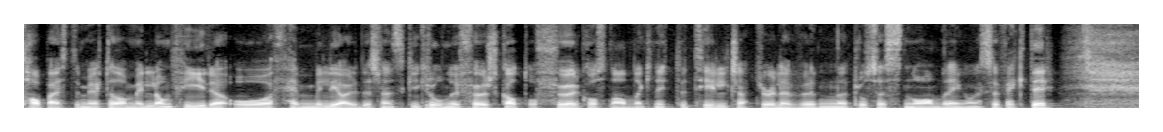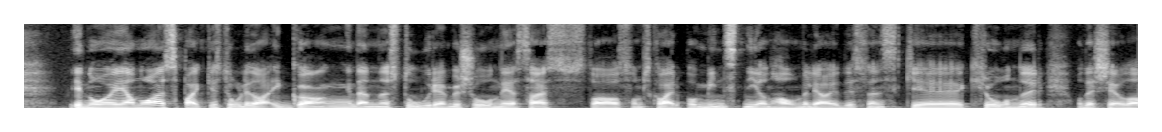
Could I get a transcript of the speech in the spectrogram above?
Tapet er estimert til mellom 4 og 5 milliarder svenske kroner før skatt og før kostnadene knyttet til Chapter 11-prosessen og andre engangseffekter. I nå i januar sparkes trolig da i gang denne store emisjonen i SAS da, som skal være på minst 9,5 milliarder svenske kroner. og Det skjer jo da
